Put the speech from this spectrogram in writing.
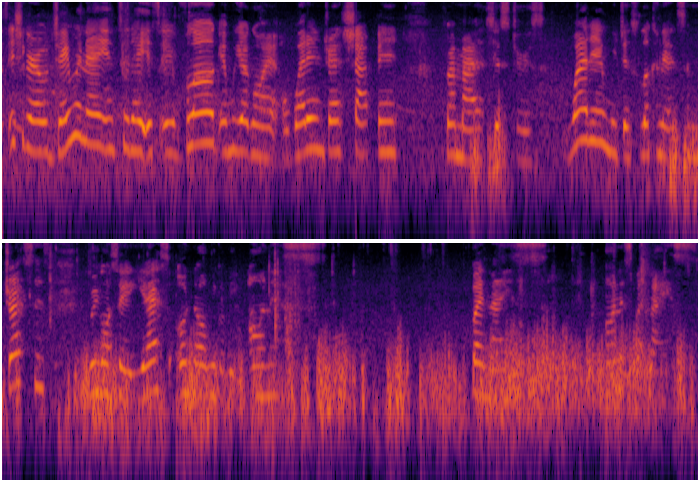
guys, it's your girl Jay Renee and today is a vlog and we are going wedding dress shopping for my sister's wedding. We're just looking at some dresses. We're gonna say yes or no. We're gonna be honest but nice. Honest but nice.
